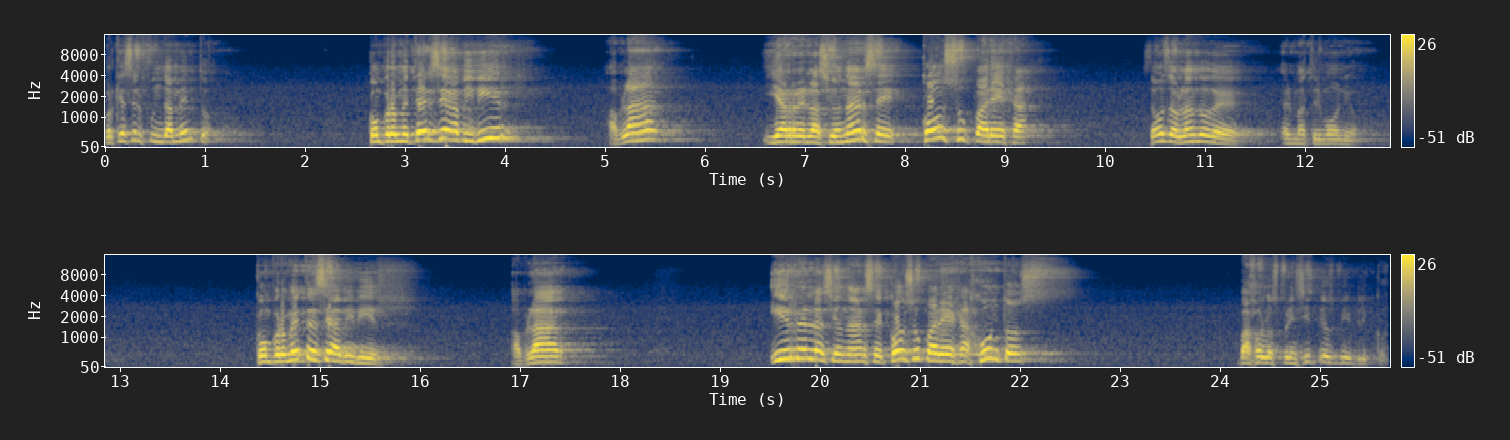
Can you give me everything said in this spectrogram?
porque es el fundamento. Comprometerse a vivir, hablar y a relacionarse con su pareja. Estamos hablando del el matrimonio. Comprométese a vivir, hablar y relacionarse con su pareja juntos bajo los principios bíblicos.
